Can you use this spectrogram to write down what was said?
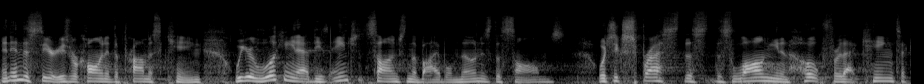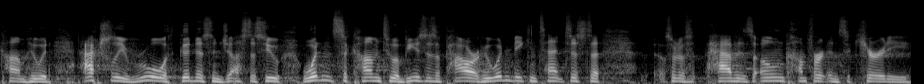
And in this series, we're calling it the Promised King. We are looking at these ancient songs in the Bible known as the Psalms, which express this, this longing and hope for that king to come who would actually rule with goodness and justice, who wouldn't succumb to abuses of power, who wouldn't be content just to sort of have his own comfort and security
